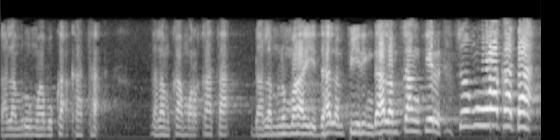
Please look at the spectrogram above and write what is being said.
Dalam rumah buka kata, dalam kamar kata, dalam lemari, dalam piring, dalam cangkir, semua kata.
